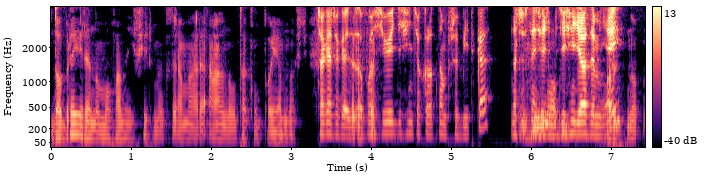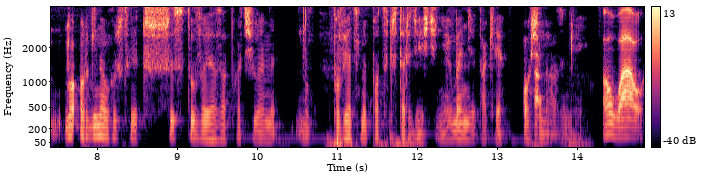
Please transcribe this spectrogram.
Dobrej, renomowanej firmy, która ma realną taką pojemność. Czekaj, czekaj, Teraz tak- zapłaciłeś dziesięciokrotną przebitkę? Znaczy w sensie No, 10 razy mniej? Or, no, no, oryginał kosztuje 300, ja zapłaciłem, no powiedzmy pod 40. Niech będzie takie 8 razy mniej. O wow.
